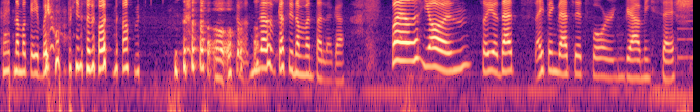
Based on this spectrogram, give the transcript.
Kahit na magkaiba yung pinanood namin. Oo. Kasi naman talaga. Well, yon. So, yeah, that's, I think that's it for Grammy Sesh.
